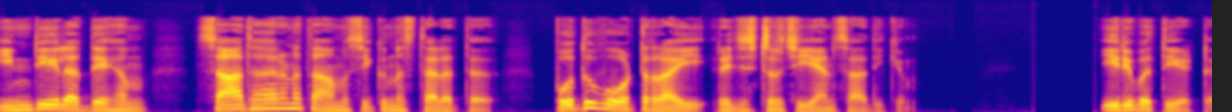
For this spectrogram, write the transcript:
ഇന്ത്യയിൽ അദ്ദേഹം സാധാരണ താമസിക്കുന്ന സ്ഥലത്ത് പൊതുവോട്ടറായി രജിസ്റ്റർ ചെയ്യാൻ സാധിക്കും. ഇരുപത്തിയെട്ട്.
